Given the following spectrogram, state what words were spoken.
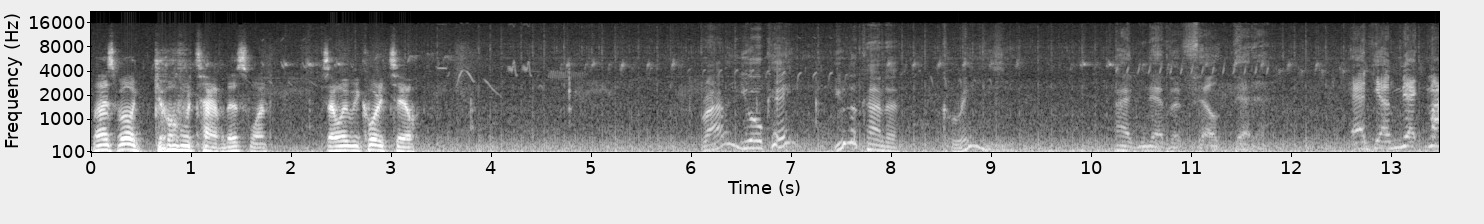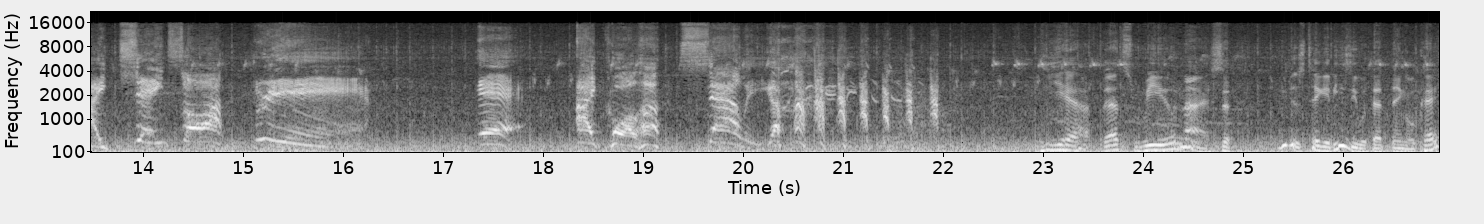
might as well go overtime for this one. Because I only recorded two. Reilly, you okay? You look kind of crazy. I've never felt better. Have you met my chainsaw? Yeah, I call her Sally. Yeah, that's real nice. You just take it easy with that thing, okay?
